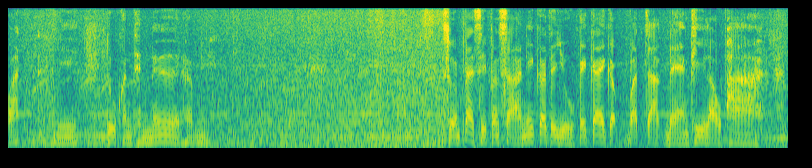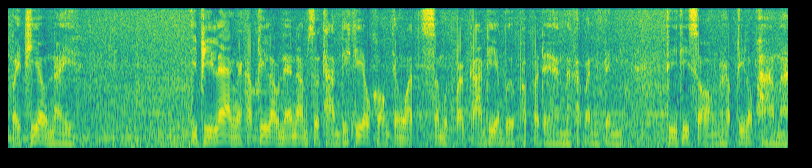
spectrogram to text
วัดมีตู้คอนเทนเนอร์นะครับนี่สวน 80พรรษานี่ก็จะอยู่ใกล้ ๆ กับวัดจากแดงที่เราพาไปเที่ยวใน อีพีแรกนะครับที่เราแนะนำสถานที่เที่ยวของจังหวัดสมุทรปราการที่อำเภอพระประแดงนะครับ อันนี้เป็นที่ที่สองนะครับที่เราพามา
